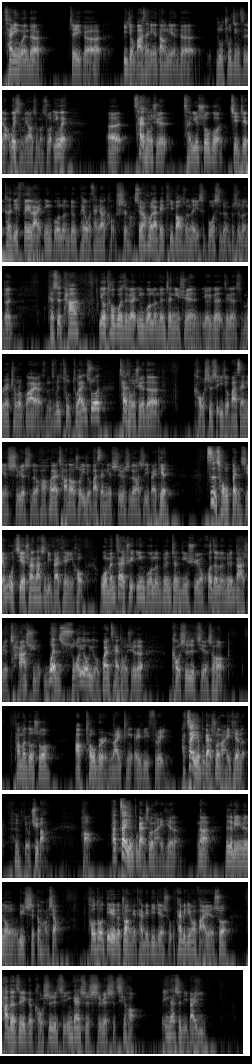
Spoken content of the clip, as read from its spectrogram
蔡英文的这个一九八三年当年的入出境资料。为什么要这么说？因为，呃，蔡同学曾经说过，姐姐特地飞来英国伦敦陪我参加口试嘛。虽然后来被踢爆说那里是波士顿，不是伦敦，可是他又透过这个英国伦敦政经学院有一个这个什么 retroguire 什么，这不突突然说蔡同学的。”口试是一九八三年十月十六号，后来查到说一九八三年十月十六号是礼拜天。自从本节目揭穿它是礼拜天以后，我们再去英国伦敦政经学院或者伦敦大学查询问所有有关蔡同学的口试日期的时候，他们都说 October nineteen eighty three，他再也不敢说哪一天了。哼，有趣吧？好，他再也不敢说哪一天了。那那个连元龙律师更好笑。偷偷递了个状给台北地检署、台北地方法院，说他的这个口试日期应该是十月十七号，应该是礼拜一，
